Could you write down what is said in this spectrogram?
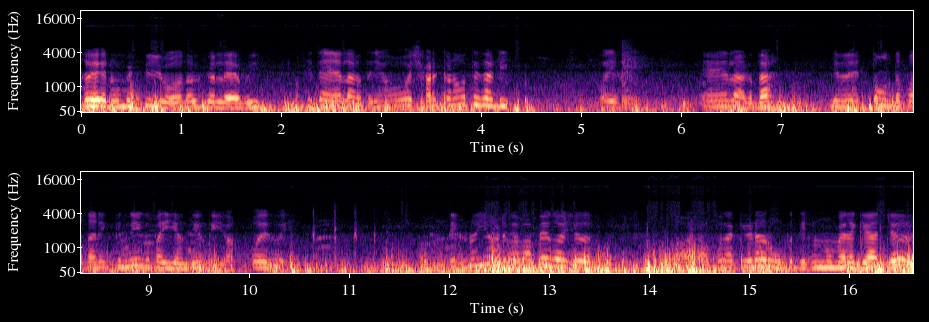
ਸਵੇਰ ਨੂੰ ਮਿੱਟੀ ਬਹੁਤ ਆ ਗੱਲ ਹੈ ਬਈ। ਇਹ ਤਾਂ ਐਂ ਲੱਗਦਾ ਜਿਵੇਂ ਉਹ ਸੜਕ ਨਾ ਉੱਥੇ ਸਾਡੀ। ਓਏ ਹੋਏ, ਐਂ ਲੱਗਦਾ ਜਿਵੇਂ ਧੁੰਦ ਪਤਾ ਨਹੀਂ ਕਿੰਨੀ ਕੁ ਪਈ ਜਾਂਦੀ ਹੁੰਦੀ ਆ। ਓਏ ਹੋਏ। ਦਿਖਣੋਂ ਹੀ ਹਟ ਗਿਆ ਬਾਬੇ ਕੁਛ। ਆਹ ਰੱਬ ਦਾ ਕਿਹੜਾ ਰੂਪ ਦਿਖਣ ਨੂੰ ਮਿਲ ਗਿਆ ਅੱਜ। ਯਾਰ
